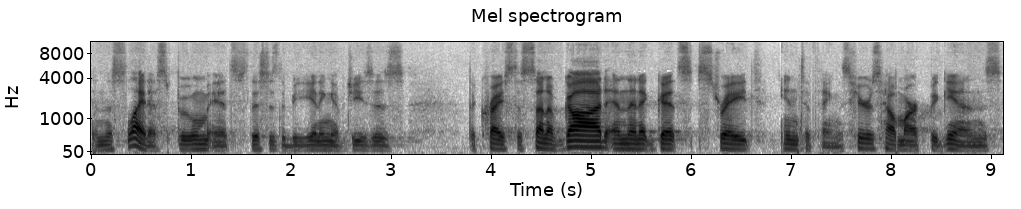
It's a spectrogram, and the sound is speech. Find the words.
in the slightest. Boom, it's this is the beginning of Jesus, the Christ, the Son of God, and then it gets straight into things. Here's how Mark begins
